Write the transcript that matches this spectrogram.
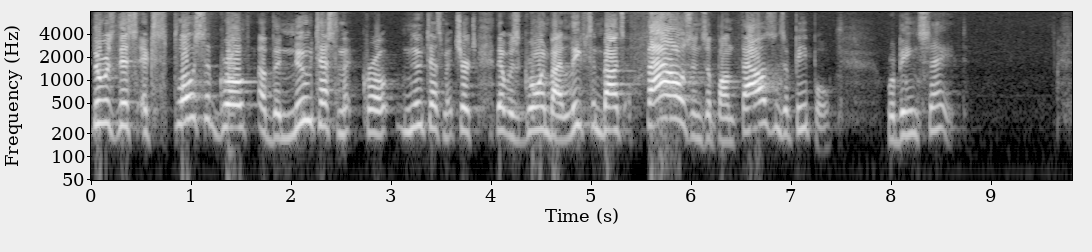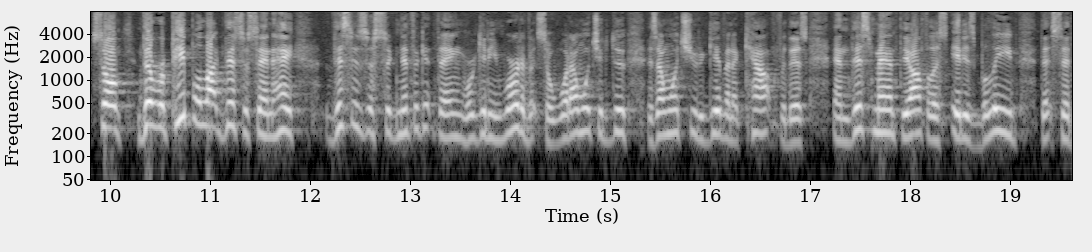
there was this explosive growth of the New Testament, New Testament church that was growing by leaps and bounds. Thousands upon thousands of people were being saved. So there were people like this who saying, hey, this is a significant thing. We're getting word of it. So what I want you to do is I want you to give an account for this. And this man, Theophilus, it is believed that, said,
